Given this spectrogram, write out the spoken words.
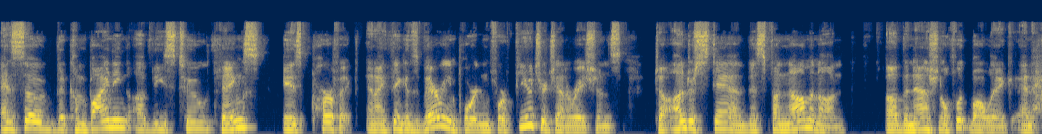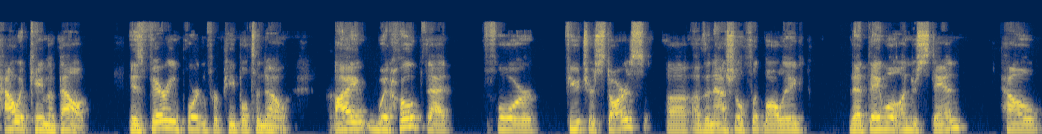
And so the combining of these two things is perfect. And I think it's very important for future generations to understand this phenomenon of the National Football League and how it came about is very important for people to know. I would hope that for future stars uh, of the National Football League, that they will understand how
